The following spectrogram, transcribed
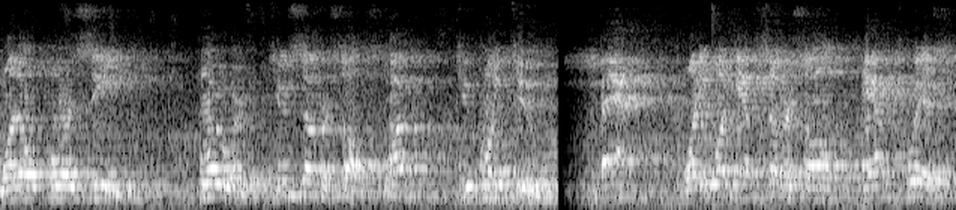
104C. Forward, two somersaults, tuck, 2.2. Back, one and one half somersault, half twist,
